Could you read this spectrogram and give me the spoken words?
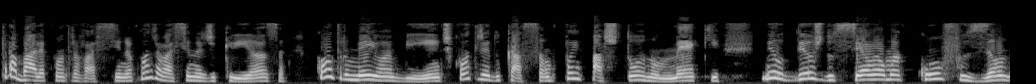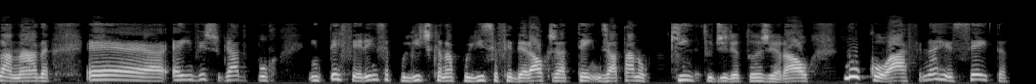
trabalha contra a vacina, contra a vacina de criança, contra o meio ambiente, contra a educação, põe pastor no MEC. Meu Deus do céu, é uma confusão danada. É, é investigado por interferência política na Polícia Federal, que já tem, já está no quinto diretor-geral, no COAF, na Receita,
